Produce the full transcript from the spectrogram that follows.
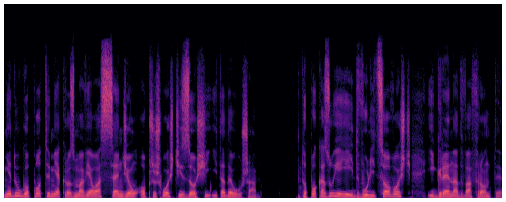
niedługo po tym, jak rozmawiała z sędzią o przyszłości Zosi i Tadeusza. To pokazuje jej dwulicowość i grę na dwa fronty.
